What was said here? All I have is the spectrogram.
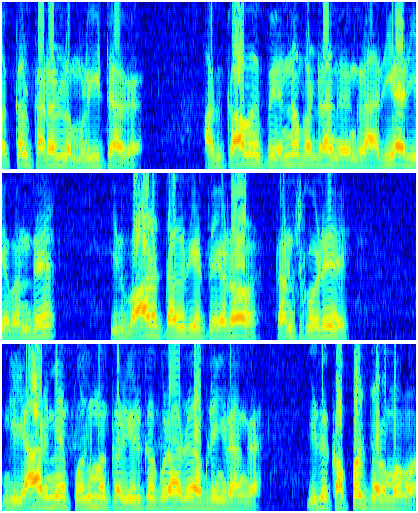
மக்கள் கடலில் முழுகிட்டாங்க. அதுக்காக இப்போ என்ன பண்ணுறாங்க எங்களை அதிகாரியை வந்து இது வாழ தகுதியற்ற இடம் தனுஷ்கோடி இங்கே யாருமே பொதுமக்கள் இருக்கக்கூடாது அப்படிங்கிறாங்க. இது கப்பல் துறைமுகமா?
